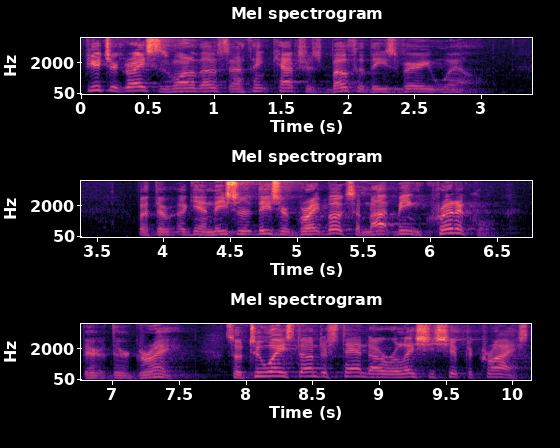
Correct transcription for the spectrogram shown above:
Future Grace is one of those that I think captures both of these very well. But again, these are, these are great books. I'm not being critical, they're, they're great. So, two ways to understand our relationship to Christ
